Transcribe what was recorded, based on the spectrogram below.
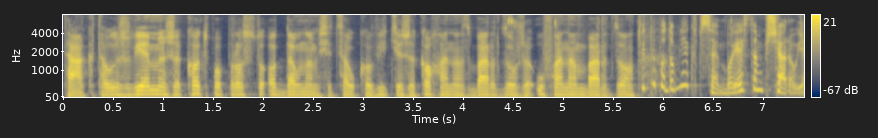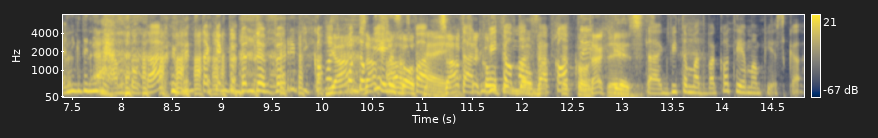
Tak, to już wiemy, że kot po prostu oddał nam się całkowicie, że kocha nas bardzo, że ufa nam bardzo. Czyli to podobnie jak psem, bo ja jestem psiarą. Ja nigdy nie miałam kota, więc tak jakby będę weryfikować Ja zawsze podobieństwa. koty, zawsze tak, koty Wito w ma domu. dwa Zawsze koty. koty. Tak jest. Tak, Wito ma dwa koty, ja mam pieska.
